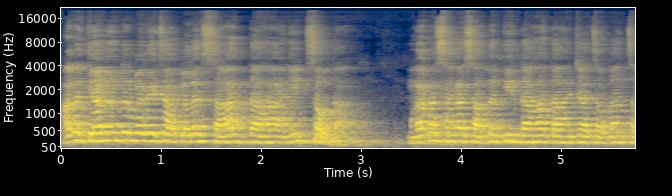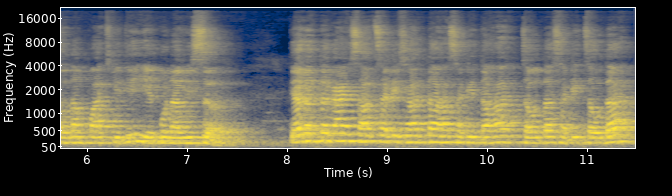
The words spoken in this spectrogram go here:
आता त्यानंतर बघायचं आपल्याला सात दहा आणि चौदा. मग आता सांगा सात तीन दहा दहा चार चौदा चौदा पाच किती? एकोणावीस. त्यानंतर काय? सात साठी सात दहा साठी दहा चौदा साठी चौदा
